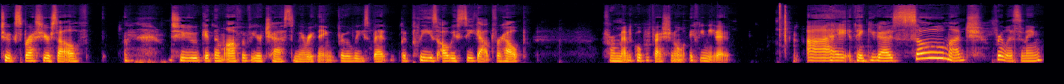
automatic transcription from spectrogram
to express yourself, to get them off of your chest and everything for the least bit. But please always seek out for help from a medical professional if you need it. I thank you guys so much for listening.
